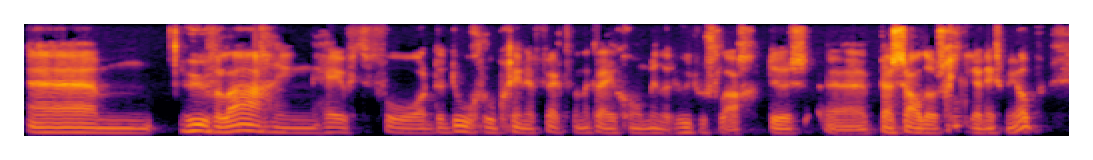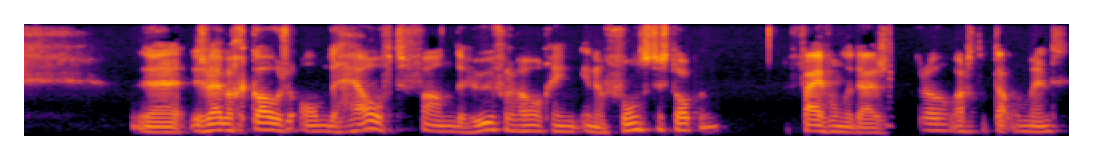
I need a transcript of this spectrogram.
Um, huurverlaging heeft voor de doelgroep geen effect, want dan krijg je gewoon minder huurtoeslag. Dus per saldo schiet er niks mee op. Uh, dus we hebben gekozen om de helft van de huurverhoging in een fonds te stoppen. 500.000 euro was het op dat moment.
